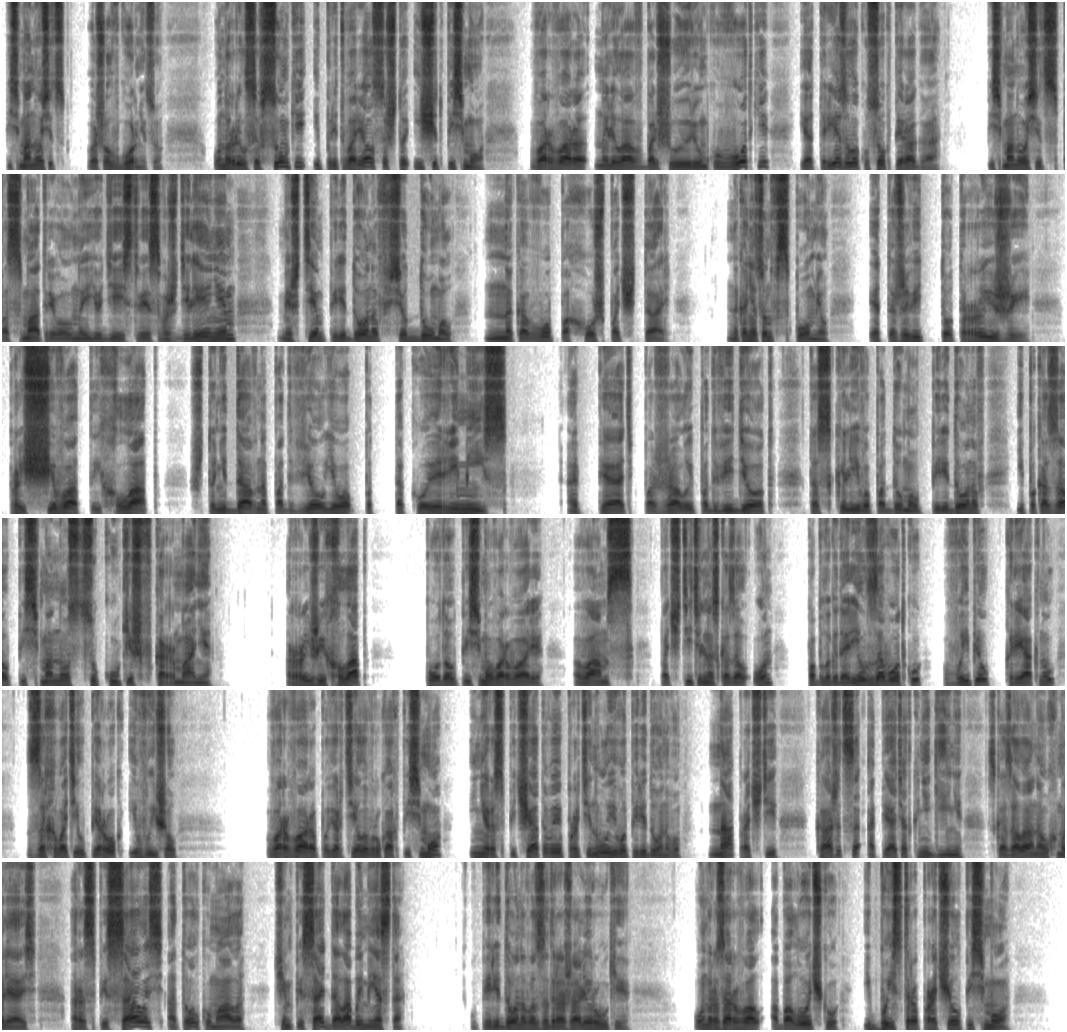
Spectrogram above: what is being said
Письмоносец вошел в горницу. Он рылся в сумке и притворялся, что ищет письмо. Варвара налила в большую рюмку водки и отрезала кусок пирога. Письмоносец посматривал на ее действия с вожделением. Меж тем Передонов все думал, на кого похож почтарь. Наконец он вспомнил. Это же ведь тот рыжий, прыщеватый хлап, что недавно подвел его под такой ремис. Опять, пожалуй, подведет, тоскливо подумал Передонов и показал письмоносцу кукиш в кармане. Рыжий хлап подал письмо Варваре. «Вам-с», — почтительно сказал он, поблагодарил за водку, выпил, крякнул, захватил пирог и вышел. Варвара повертела в руках письмо и, не распечатывая, протянула его Передонову. «На, прочти. Кажется, опять от княгини», — сказала она, ухмыляясь. «Расписалась, а толку мало. Чем писать, дала бы место». У Передонова задрожали руки. Он разорвал оболочку и быстро прочел письмо.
